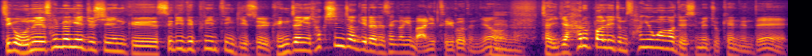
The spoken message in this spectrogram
지금 오늘 설명해 주신 그 3D 프린팅 기술 굉장히 혁신적이라는 생각이 많이 들거든요. 네네. 자, 이게 하루빨리 좀 상용화가 됐으면 좋겠는데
